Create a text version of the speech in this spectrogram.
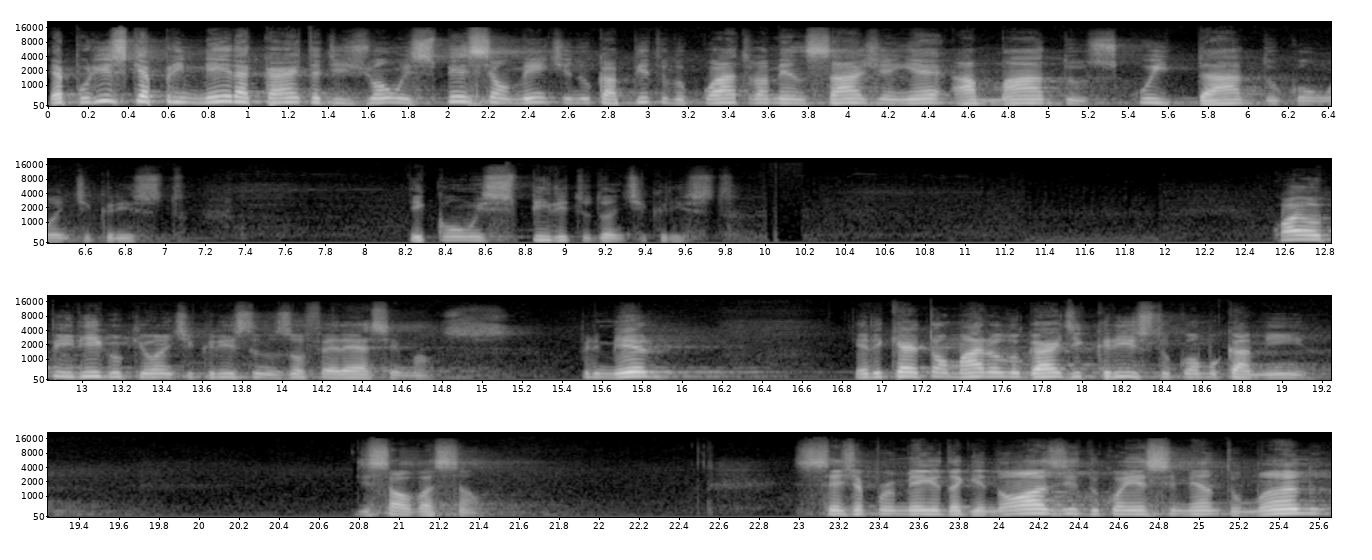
É por isso que a primeira carta de João, especialmente no capítulo 4, a mensagem é: amados, cuidado com o anticristo e com o espírito do anticristo. Qual é o perigo que o anticristo nos oferece, irmãos? Primeiro, ele quer tomar o lugar de Cristo como caminho de salvação. Seja por meio da gnose, do conhecimento humano,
